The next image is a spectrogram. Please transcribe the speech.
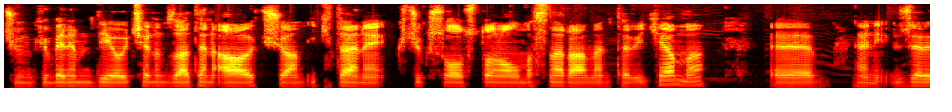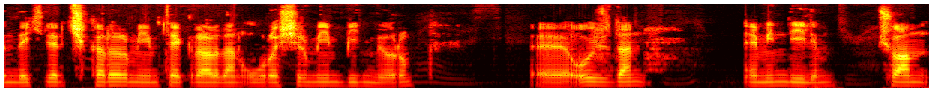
Çünkü benim Diocha'nım zaten A3 şu an. iki tane küçük Soulstone olmasına rağmen tabii ki ama e, hani üzerindekileri çıkarır mıyım tekrardan uğraşır mıyım bilmiyorum. E, o yüzden emin değilim. Şu an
